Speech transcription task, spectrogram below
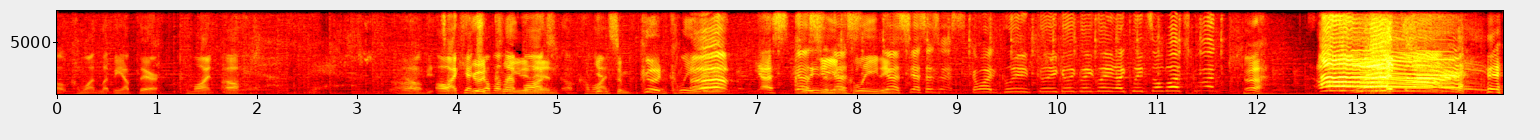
Oh, come on, let me up there. Come on. Oh. No. Get Oh, I can't jump on that box. in. Oh, come Getting on. some good cleaning. Ah! in. Yes, yes, Cleaning, yes, cleaning. yes, yes, yes, yes. Come on, clean, clean, clean, clean, clean. I cleaned so much. Come on. Ah. Damn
